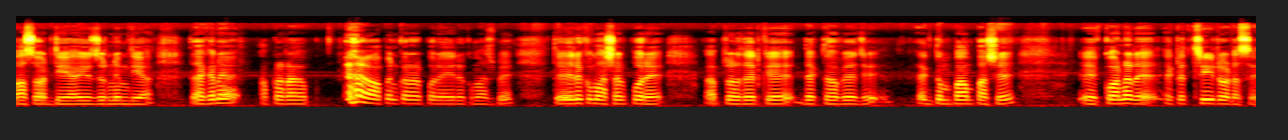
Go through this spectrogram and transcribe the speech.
পাসওয়ার্ড দিয়ে ইউজার নেম দিয়া। তো এখানে আপনারা ওপেন করার পরে এরকম আসবে। তো এরকম আসার পরে আপনাদেরকে দেখতে হবে যে একদম বাম পাশে কর্নারে একটা থ্রি ডট আছে।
